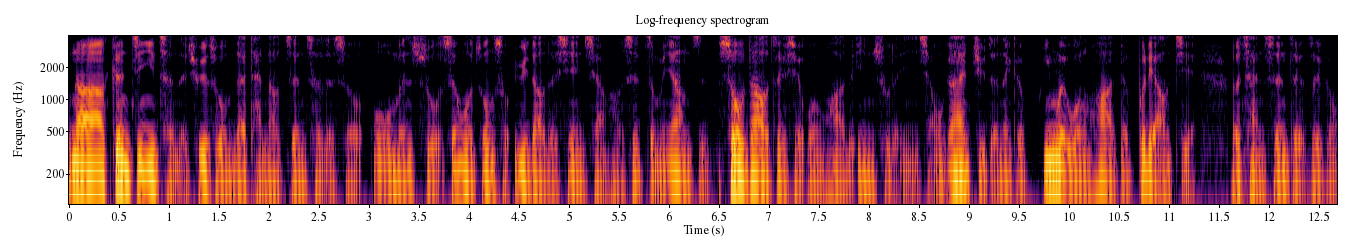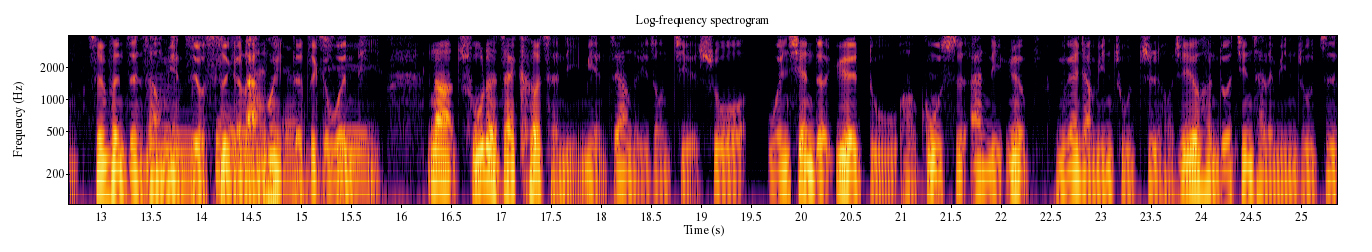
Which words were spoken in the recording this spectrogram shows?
那更进一层的，就是说我们在谈到政策的时候，我们所生活中所遇到的现象哈，是怎么样子受到这些文化的因素的影响？我刚才举的那个，因为文化的不了解而产生的这种身份证上面只有四个栏位的这个问题。那除了在课程里面这样的一种解说、文献的阅读哈、故事案例，因为我们刚才讲民族志哈，其实有很多精彩的民族志。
